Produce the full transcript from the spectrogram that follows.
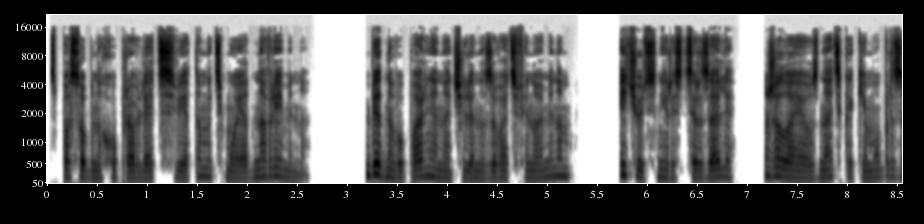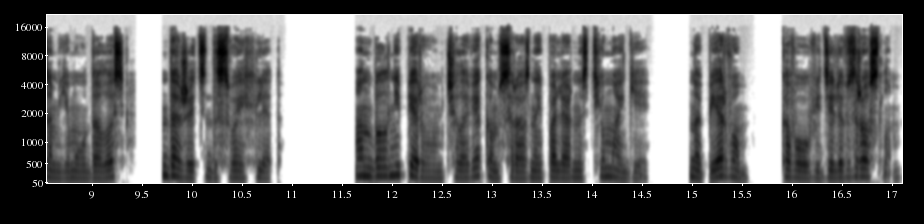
способных управлять светом и тьмой одновременно. Бедного парня начали называть феноменом и чуть не растерзали, желая узнать, каким образом ему удалось дожить до своих лет. Он был не первым человеком с разной полярностью магии, но первым, кого увидели взрослым.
